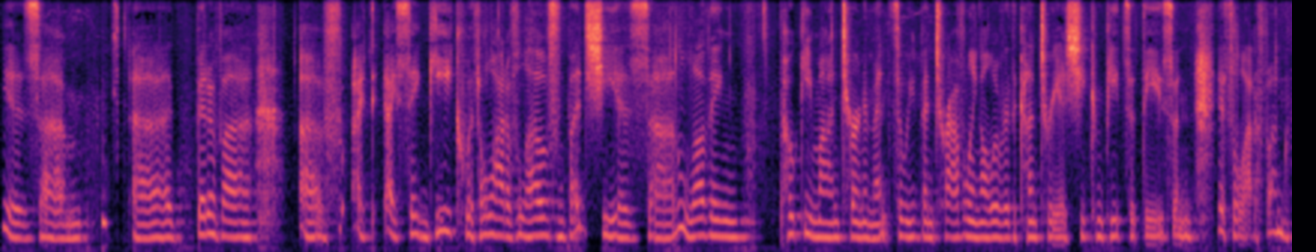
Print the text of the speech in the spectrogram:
is um, a bit of a of I, I, say geek with a lot of love, but she is uh, loving Pokemon tournaments. So we've been traveling all over the country as she competes at these, and it's a lot of fun.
